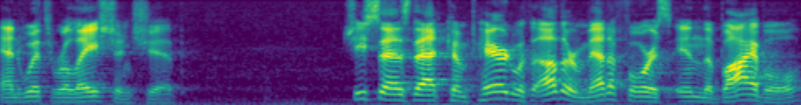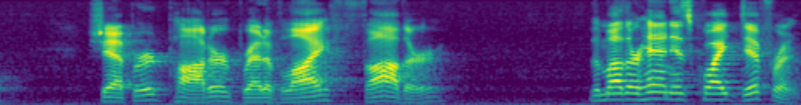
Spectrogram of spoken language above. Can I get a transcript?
and with relationship. She says that compared with other metaphors in the Bible shepherd, potter, bread of life, father the mother hen is quite different.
